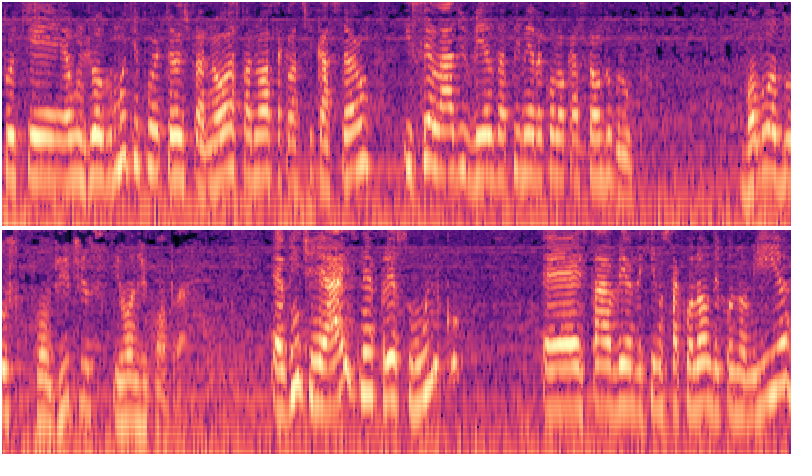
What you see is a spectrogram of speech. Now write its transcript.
porque é um jogo muito importante para nós, para nossa classificação e selar de vez a primeira colocação do grupo. Valor dos convites e onde encontrar? É 20 reais, né? Preço único. É, está à venda aqui no Sacolão da Economia,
